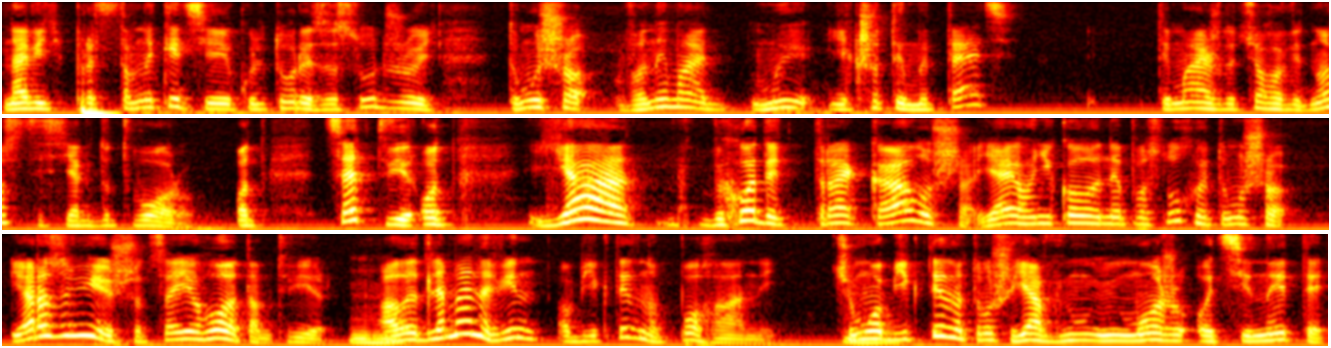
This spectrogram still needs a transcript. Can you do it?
навіть представники цієї культури засуджують, тому що вони мають. ми, Якщо ти митець ти маєш до цього відноситись як до твору. От це твір. От я виходить трек Калуша, я його ніколи не послухаю, тому що я розумію, що це його там твір. uh Але для мене він об'єктивно поганий. Чому uh об'єктивно? Тому що я можу оцінити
